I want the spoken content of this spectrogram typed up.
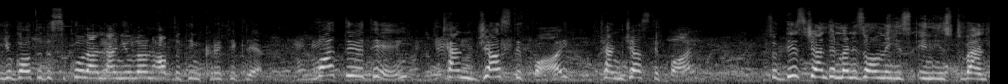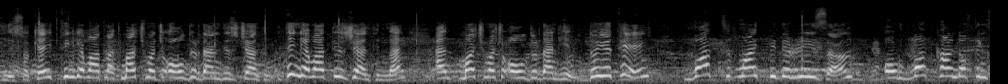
you go to the school and then you learn how to think critically. What do you think can justify? Can justify? So this gentleman is only his, in his 20s, okay? Think about like much, much older than this gentleman. Think about this gentleman and much, much older than him. Do you think what might be the reason or what kind of things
